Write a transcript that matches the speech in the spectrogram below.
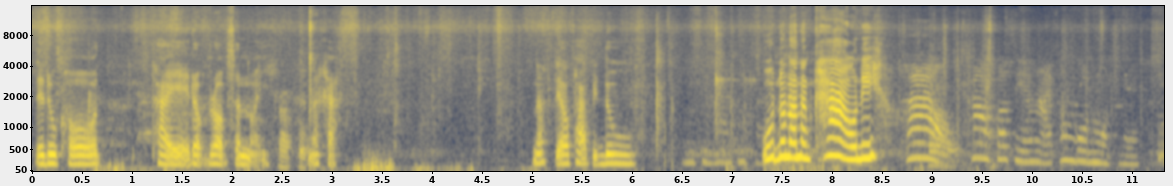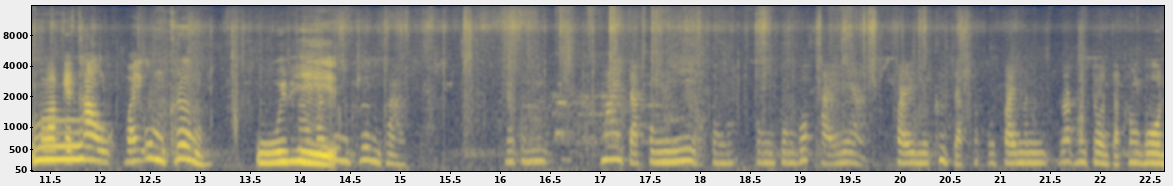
เดี๋ยวดูเขา ถ่ายรอบๆสักหน่อยครับผม นะคะนะเดี๋ยวพาไปดูอู้นั่นนั่นข้าวนี่ ข้าวข้าวก็เสียหายข้างบนหมดเลยเพราะว่าแกเข้าไว้อุ้มครึ่งอุ้ยพี่ไว้อุ้มครึ่งค่ะ แล้วตอนนี้ไหม้จากตรงนี้ตรงตรงตรงรถไถเนี่ย ไฟมันขึ้นจากไฟมันลัดวงจรจากข้างบน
